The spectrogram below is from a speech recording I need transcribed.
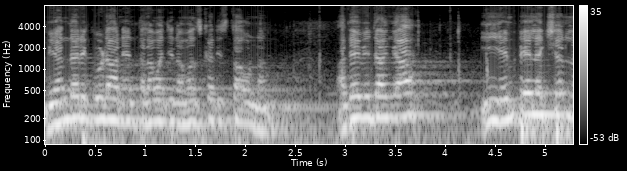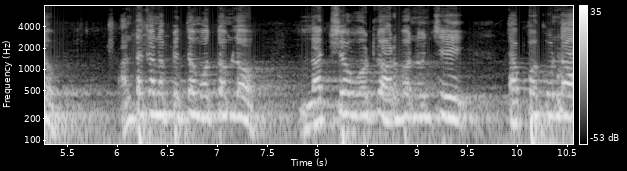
మీ అందరికి కూడా నేను తల వంచి నమస్కరిస్తూ ఉన్నాను అదేవిధంగా ఈ ఎంపీ ఎలక్షన్లో అంతకన్నా పెద్ద మొత్తంలో లక్ష ఓట్లు అర్బన్ నుంచి తప్పకుండా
